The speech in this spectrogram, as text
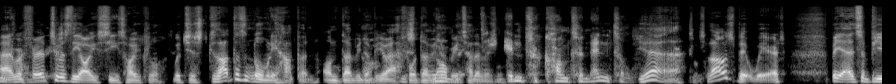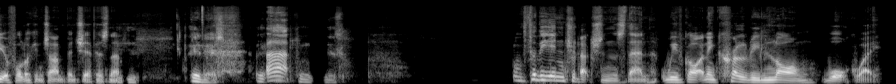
Uh, referred to as the IC title, which is because that doesn't normally happen on WWF or It's WWE television. Intercontinental. Yeah, so that was a bit weird, but yeah, it's a beautiful looking championship, isn't it? It is. It Uh, absolutely is. For the introductions, then we've got an incredibly long walkway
